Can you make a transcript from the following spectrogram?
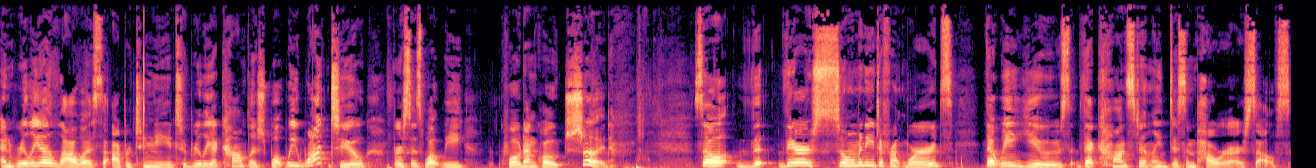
and really allow us the opportunity to really accomplish what we want to versus what we quote unquote should. So, the, there are so many different words that we use that constantly disempower ourselves.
